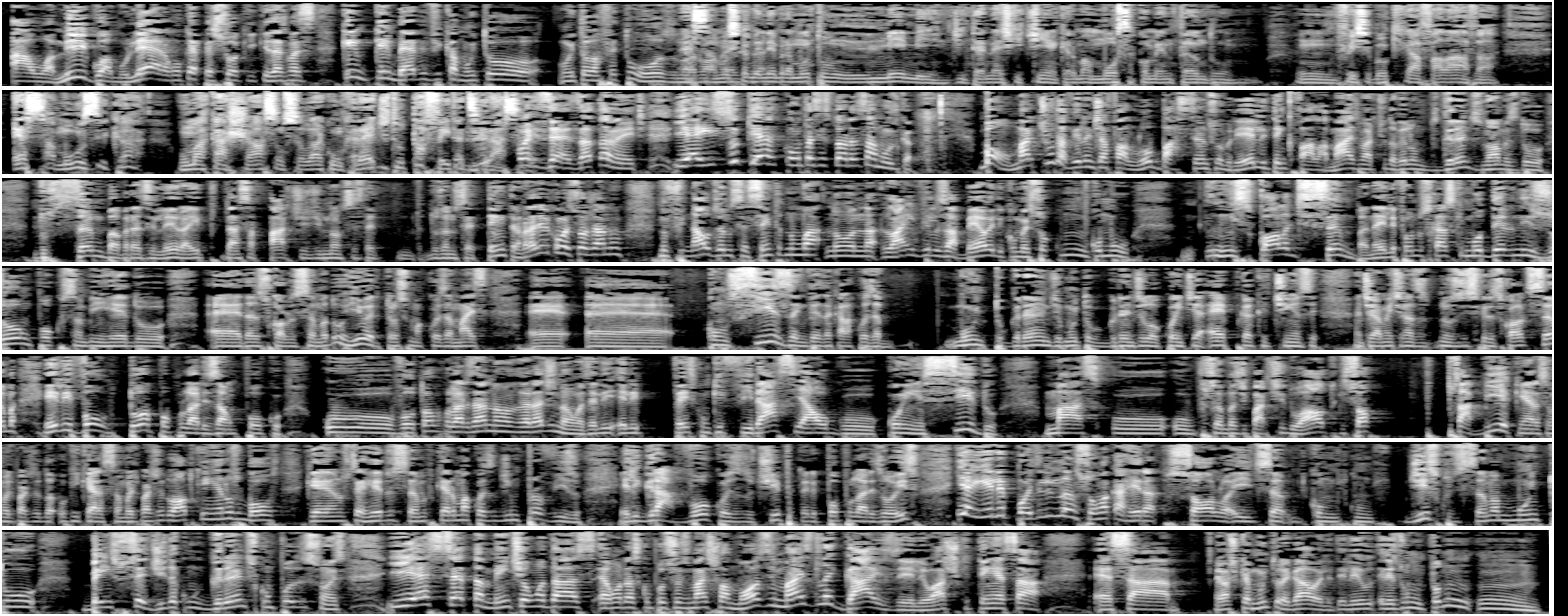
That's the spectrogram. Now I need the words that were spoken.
ao amigo, à mulher, a qualquer pessoa que quisesse, mas quem, quem bebe fica muito, muito afetuoso, Essa música me né? lembra muito um meme de internet que tinha, que era uma moça comentando um Facebook que ela falava: Essa música, uma cachaça, um celular com crédito, tá feita a desgraça. Pois é, exatamente. E é isso que é, conta essa história dessa música. Bom, Martinho da Vila a gente já falou bastante sobre ele, tem que falar mais. Martinho da Vila é um dos grandes nomes do, do samba brasileiro aí, dessa parte de 1970, dos anos 70. Na verdade, ele começou já no, no final dos anos 60, numa- no- na- lá em Vila Isabel. Ele começou com, como em escola de samba, né? Ele foi um dos caras que modernizou um pouco o samba enredo é, das escolas de samba do Rio. Ele trouxe uma coisa mais é, é, concisa, em vez daquela coisa muito grande, muito grandiloquente, a época que tinha-se antigamente nas, nos desfiles de escola de samba. Ele voltou a popularizar um pouco o. Voltou a popularizar, não, na verdade não, mas ele, ele fez com que virasse algo conhecido, mas o, o sambas de partido alto, que só sabia quem era samba de partido, o que era samba de partido alto, quem ia nos bolsos, quem ia nos terreiros de samba, porque era uma coisa de improviso. Ele gravou coisas do tipo, então ele popularizou isso, e aí ele, depois ele lançou uma carreira solo aí de com, com discos de samba muito bem sucedida, com grandes composições. E é certamente uma das, é uma das composições mais famosas e mais legais dele. Eu acho que tem essa, essa, eu acho que é muito legal. Ele, ele, um todo um- um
